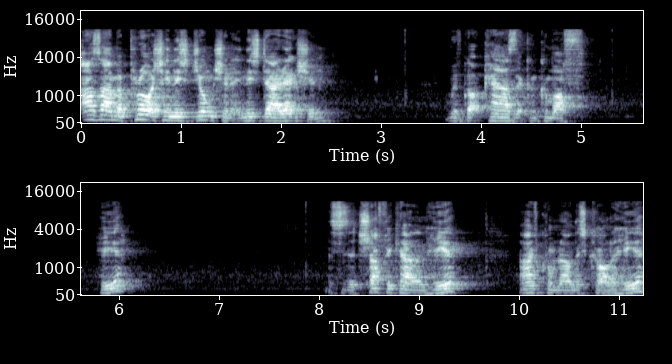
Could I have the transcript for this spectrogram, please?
As I'm approaching this junction in this direction we've got cars that can come off here this is a traffic island here I've come round this corner here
